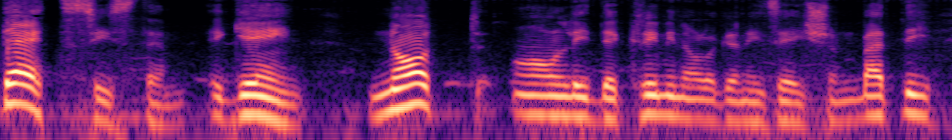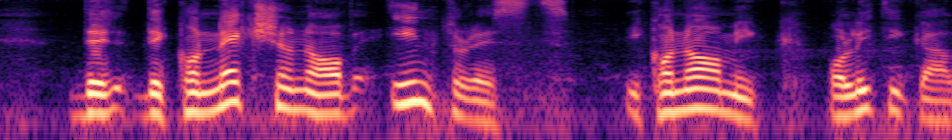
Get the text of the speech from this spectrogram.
that system again not only the criminal organization but the the, the connection of interests economic political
